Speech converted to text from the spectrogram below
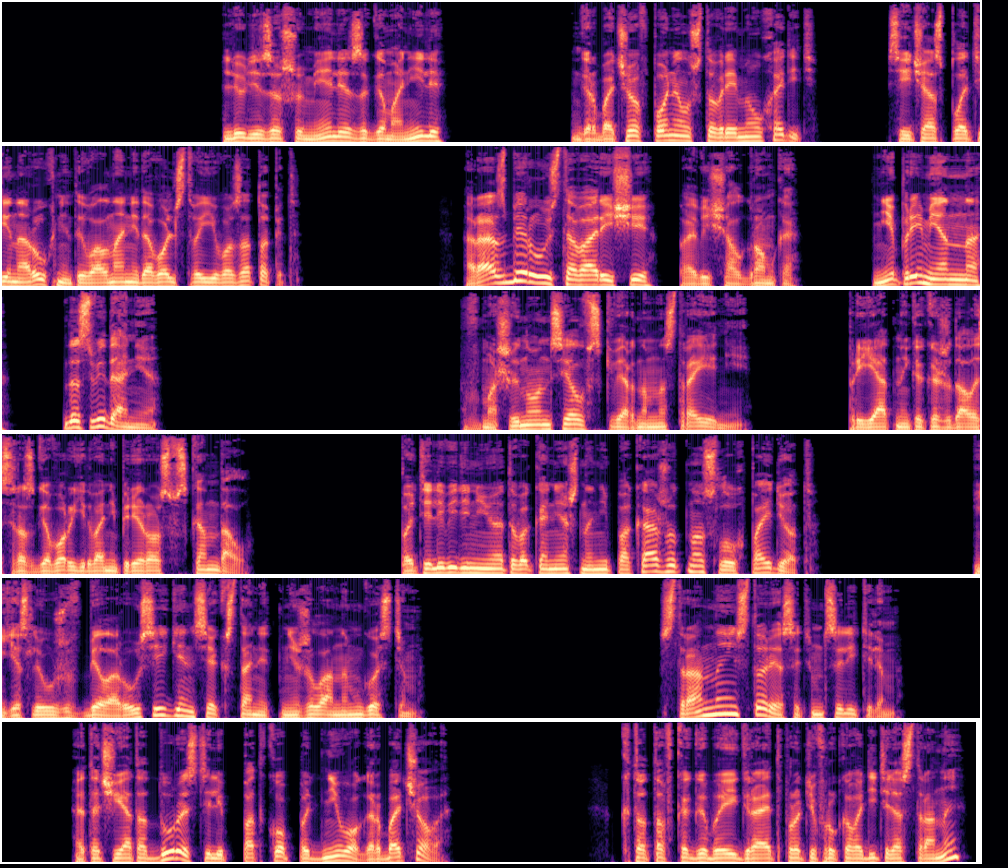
Люди зашумели, загомонили. Горбачев понял, что время уходить. Сейчас плотина рухнет, и волна недовольства его затопит. «Разберусь, товарищи», — пообещал громко. «Непременно. До свидания». В машину он сел в скверном настроении. Приятный, как ожидалось, разговор едва не перерос в скандал. По телевидению этого, конечно, не покажут, но слух пойдет. Если уж в Белоруссии генсек станет нежеланным гостем. Странная история с этим целителем. Это чья-то дурость или подкоп под него, Горбачева? Кто-то в КГБ играет против руководителя страны?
